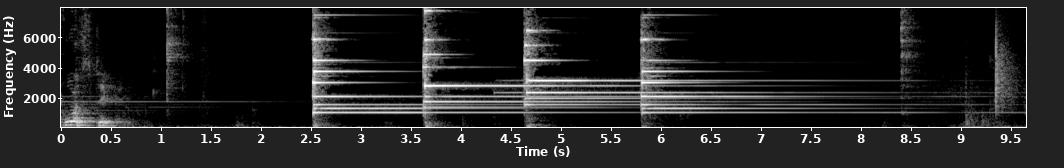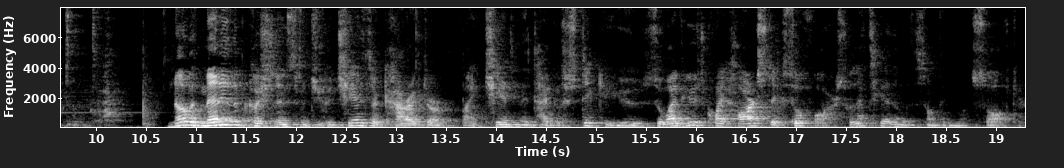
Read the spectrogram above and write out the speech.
fourth stick. Now with many of the percussion instruments you can change their character by changing the type of stick you use. So I've used quite hard sticks so far, so let's hear them with something much softer.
